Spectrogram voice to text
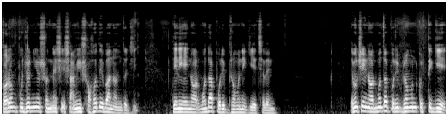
পরম পূজনীয় সন্ন্যাসী স্বামী সহদেবানন্দজি, তিনি এই নর্মদা পরিভ্রমণে গিয়েছিলেন। এবং সেই নর্মদা পরিভ্রমণ করতে গিয়ে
